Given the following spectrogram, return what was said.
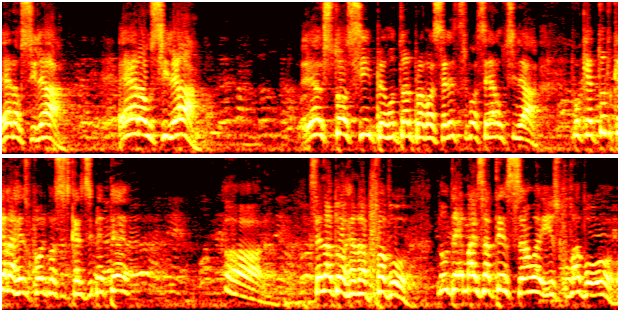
Era auxiliar? Era auxiliar? Eu estou sim perguntando para você se você era auxiliar. Porque tudo que ela responde vocês querem se meter. Ora. Senador Renan, por favor, não dê mais atenção a isso, por favor.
